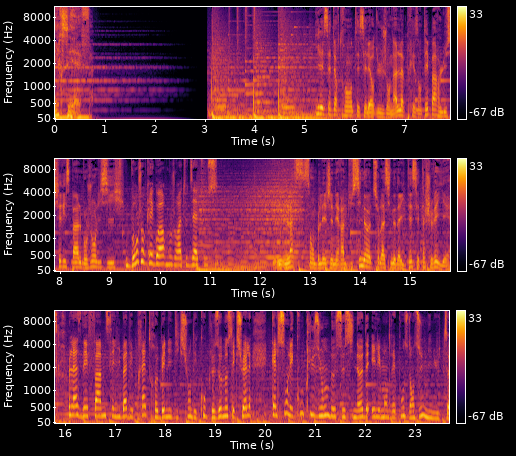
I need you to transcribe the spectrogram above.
RCF. Il est 7h30 et c'est l'heure du journal présenté par Lucie Rispal. Bonjour Lucie. Bonjour Grégoire, bonjour à toutes et à tous. L'Assemblée générale du synode sur la synodalité s'est achevée hier. Place des femmes, célibat des prêtres, bénédiction des couples homosexuels. Quelles sont les conclusions de ce synode? Élément de réponse dans une minute.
